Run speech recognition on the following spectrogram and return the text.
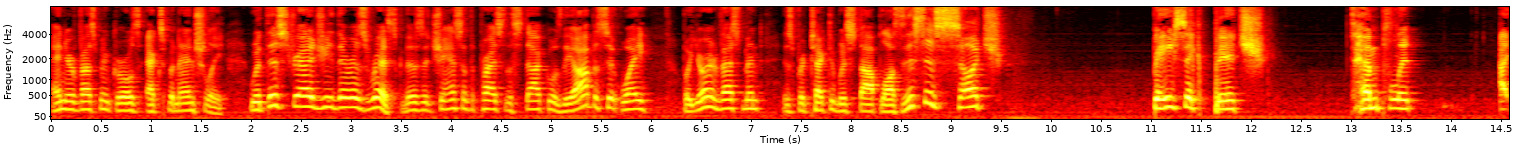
and your investment grows exponentially. With this strategy, there is risk. There's a chance that the price of the stock goes the opposite way but your investment is protected with stop loss. This is such basic bitch template. I,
